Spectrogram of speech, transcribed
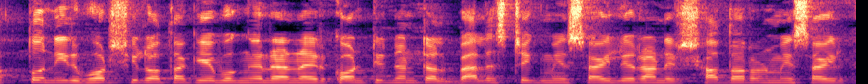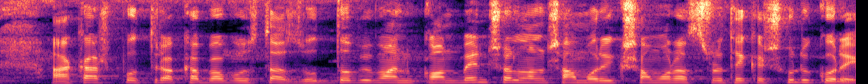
আত্মনির্ভরশীলতাকে এবং ইরানের কন্টিনেন্টাল ব্যালিস্টিক মিসাইল, ইরানের সাধারণ মিসাইল, আকাশ প্রতিরক্ষা ব্যবস্থা যুদ্ধবিমান কনভেনশনাল সামরিক সমরাস্ত্র থেকে শুরু করে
